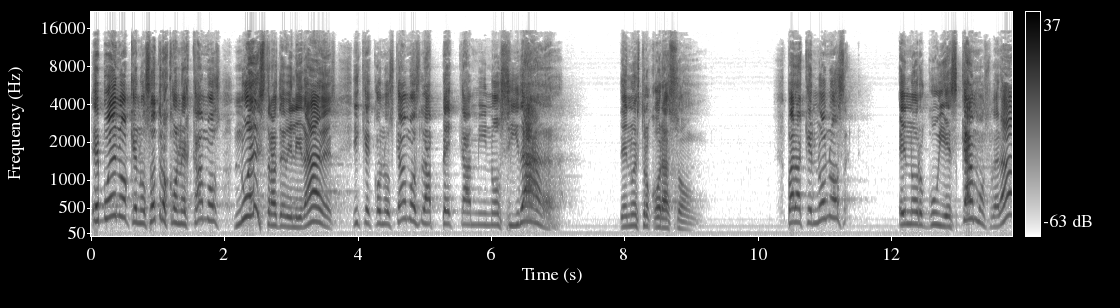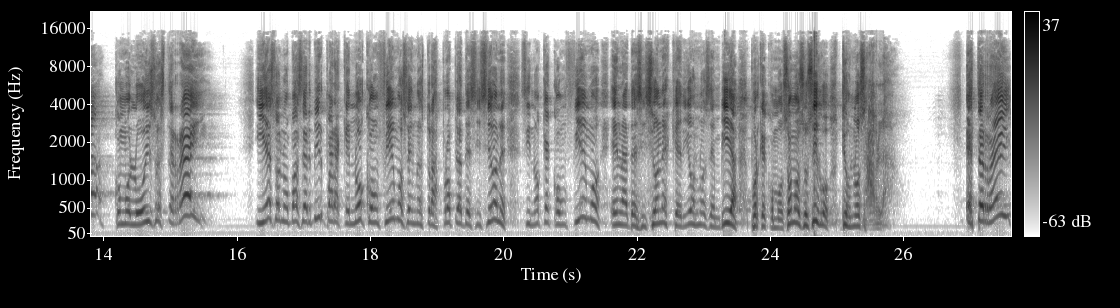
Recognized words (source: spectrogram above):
Es bueno que nosotros conozcamos nuestras debilidades y que conozcamos la pecaminosidad de nuestro corazón. Para que no nos enorgullezcamos, ¿verdad? Como lo hizo este rey. Y eso nos va a servir para que no confiemos en nuestras propias decisiones, sino que confiemos en las decisiones que Dios nos envía, porque como somos sus hijos, Dios nos habla. Este rey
